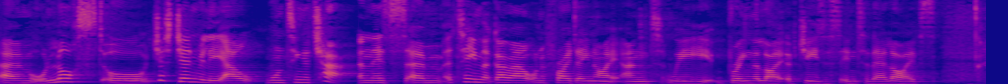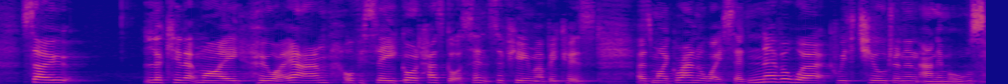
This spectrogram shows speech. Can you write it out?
um, or lost or just generally out wanting a chat. And there's a team that go out on a Friday night and we bring the light of Jesus into their lives. So, looking at my who I am, obviously God has got a sense of humour because, as my gran always said, never work with children and animals.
